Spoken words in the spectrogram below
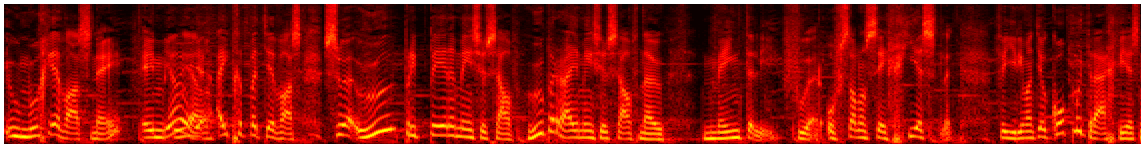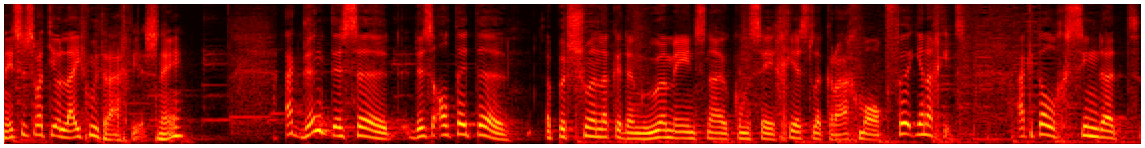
hoe moeg jy was, nê? Nee? En ja, hoe ja. uitgeput jy was. So, hoe prepare mens jouself? Hoe berei mens jouself nou mentally voor of sal ons sê geestelik vir hierdie want jou kop moet reg wees, net soos wat jou lyf moet reg wees, nê? Nee? Ek dink dis 'n dis altyd 'n 'n persoonlike ding hoe 'n mens nou kom sê geestelik regmaak vir enigiets. Ek het al gesien dat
